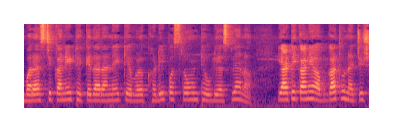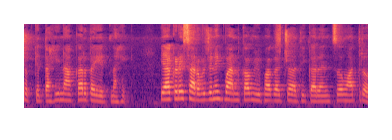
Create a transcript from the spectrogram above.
बऱ्याच ठिकाणी ठेकेदाराने केवळ खडी पसरवून ठेवली असल्यानं या ठिकाणी अपघात होण्याची शक्यताही नाकारता येत नाही. याकडे सार्वजनिक बांधकाम विभागाच्या अधिकाऱ्यांचं मात्र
